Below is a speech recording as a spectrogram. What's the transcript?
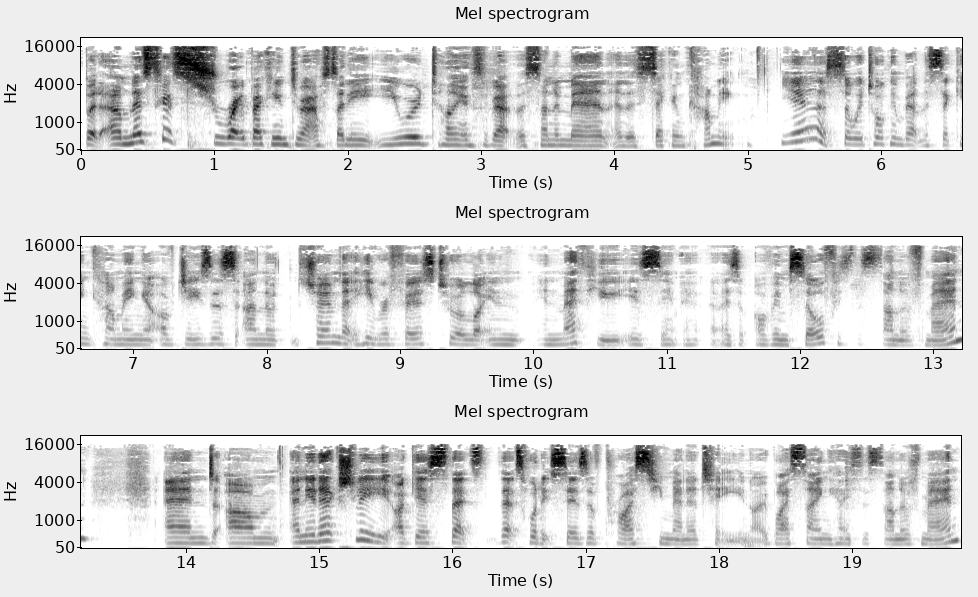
But um, let's get straight back into our study. You were telling us about the Son of Man and the second coming. Yeah, so we're talking about the second coming of Jesus, and the term that he refers to a lot in, in Matthew is as of himself is the Son of Man, and um, and it actually, I guess that's that's what it says of Christ's humanity, you know, by saying he's the Son of Man.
